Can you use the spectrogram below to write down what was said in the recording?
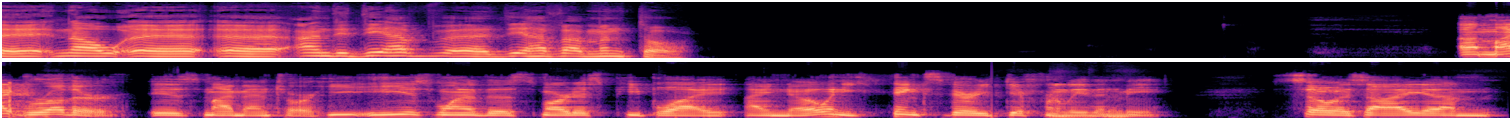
Uh, now, uh, uh, Andy, do you have uh, do you have a mentor? Uh, my brother is my mentor. He he is one of the smartest people I I know, and he thinks very differently than me. So as I um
